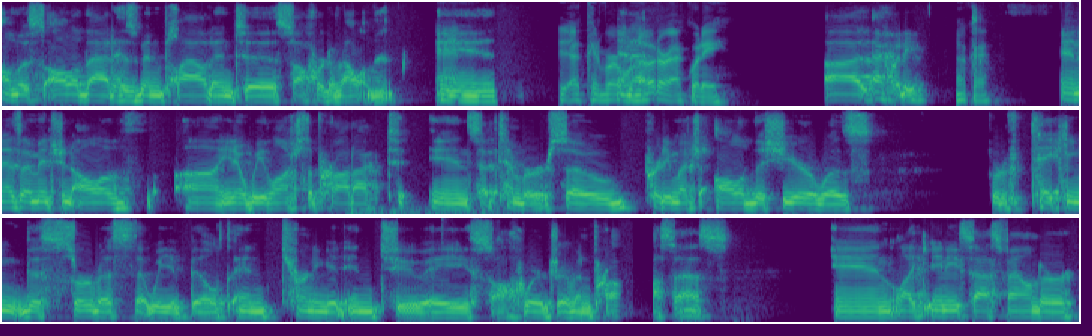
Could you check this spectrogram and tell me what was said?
almost all of that has been plowed into software development and A convertible And, note or equity? uh, equity. Okay. And as I mentioned, all of uh, you know, we launched the product in September, so pretty much all of this year was sort of taking this service that we have built and turning it into a software-driven process. And like any SaaS founder,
